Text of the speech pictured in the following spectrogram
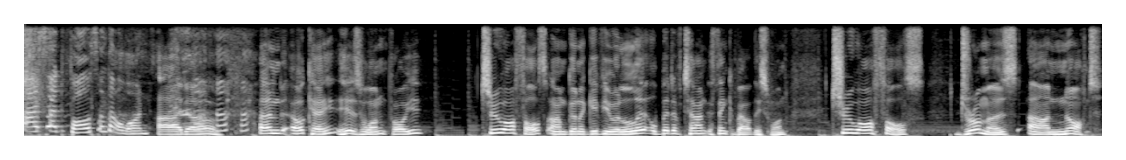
I said false on that one. I know. And okay, here's one for you. True or false? I'm going to give you a little bit of time to think about this one. True or false? Drummers are not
